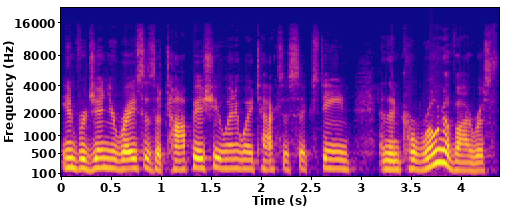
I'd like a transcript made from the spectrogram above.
in Virginia races, a top issue anyway, taxes 16, and then coronavirus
